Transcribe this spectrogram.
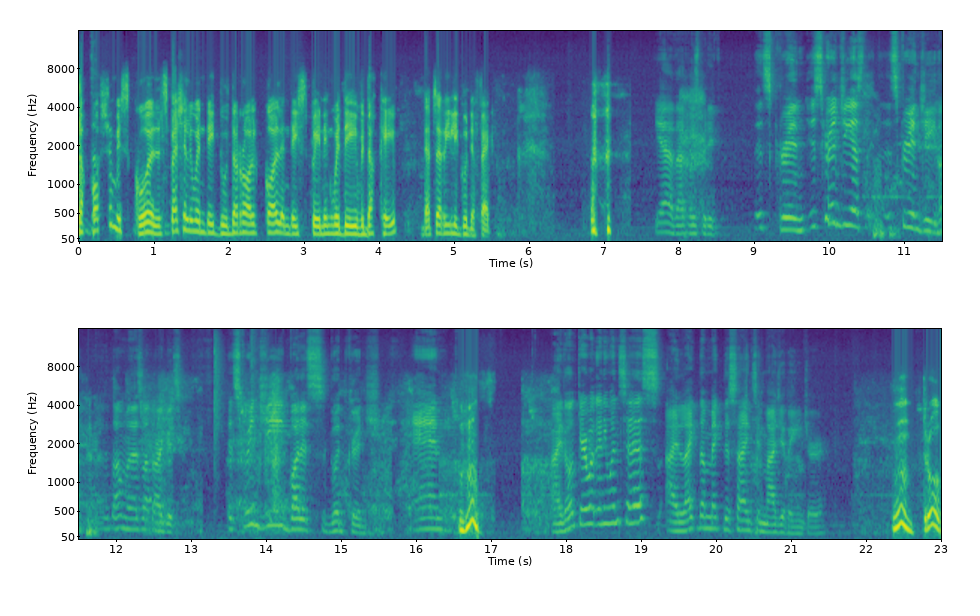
the costume is cool, especially when they do the roll call and they spinning with the with the cape. That's a really good effect. yeah, that was pretty. It's cringe. It's cringy as it's cringy. That's not argue. It's, it's cringy, but it's good cringe. And Mhm. I don't care what anyone says. I like the mech designs in Magi Ranger. Mm, true.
